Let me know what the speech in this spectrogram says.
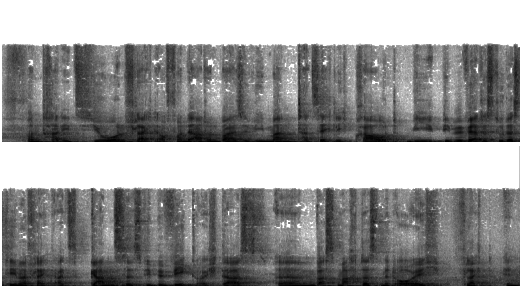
von Tradition, vielleicht auch von der Art und Weise, wie man tatsächlich braut. Wie, wie bewertest du das Thema vielleicht als Ganzes? Wie bewegt euch das? Ähm, was macht das mit euch? Vielleicht in,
